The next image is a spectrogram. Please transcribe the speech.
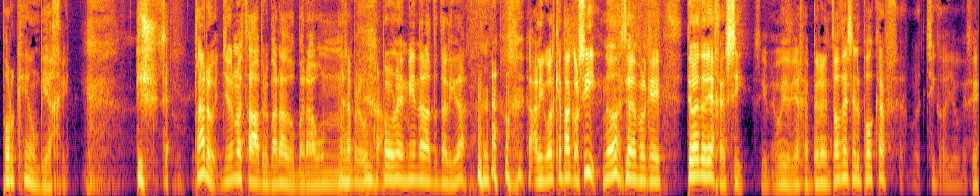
¿por qué un viaje? O sea, claro, yo no estaba preparado para, un, Esa pregunta. para una enmienda a la totalidad. Al igual que Paco, sí, ¿no? O sea, porque ¿te vas de viaje? Sí, sí, me voy de viaje. Pero entonces el podcast, chico, yo qué sé.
